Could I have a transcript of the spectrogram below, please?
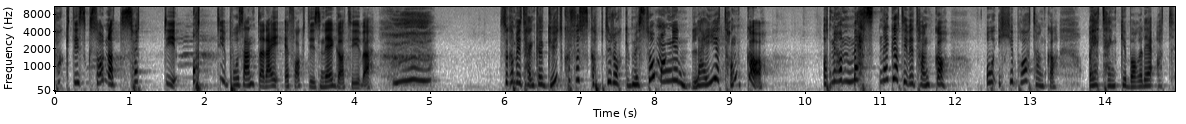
faktisk sånn at 70-80% av dem er faktisk negative. Så kan vi tenke Gud, hvorfor skapte dere med så mange leie tanker? At vi har mest negative tanker og ikke bra tanker. Og jeg tenker bare det at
